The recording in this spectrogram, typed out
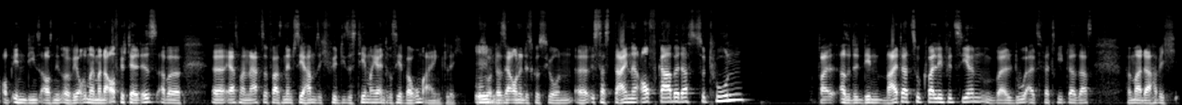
ob Innendienst, Außendienst oder wie auch immer man da aufgestellt ist, aber äh, erstmal nachzufassen, Mensch, Sie haben sich für dieses Thema ja interessiert, warum eigentlich? Mhm. So, und das ist ja auch eine Diskussion. Äh, ist das deine Aufgabe, das zu tun? Weil, also den weiter zu qualifizieren, weil du als Vertriebler sagst, hör mal, da habe ich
